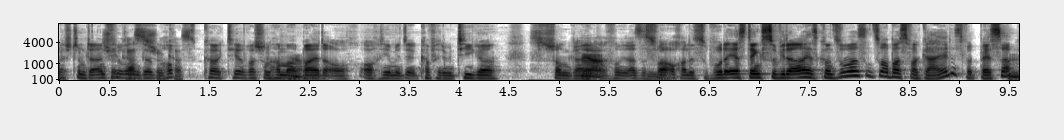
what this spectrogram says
Ja, stimmt, der Einführung krass, der. Hauptcharaktere war schon Hammer, beide auch. Auch hier mit dem Kampf mit dem Tiger. Das ist schon geil. Ja. Also es war auch alles super. Oder erst denkst du wieder, ah, jetzt kommt sowas und so, aber es war geil, es wird besser.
